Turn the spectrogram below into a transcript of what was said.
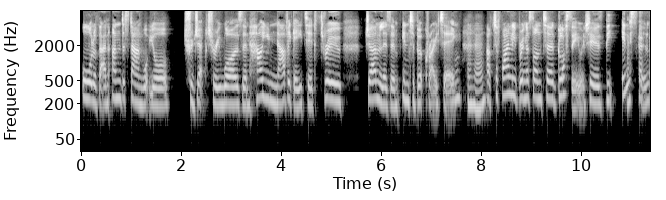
all of that and understand what your trajectory was and how you navigated through journalism into book writing Mhm. uh, to finally bring us on to Glossy, which is the instant,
